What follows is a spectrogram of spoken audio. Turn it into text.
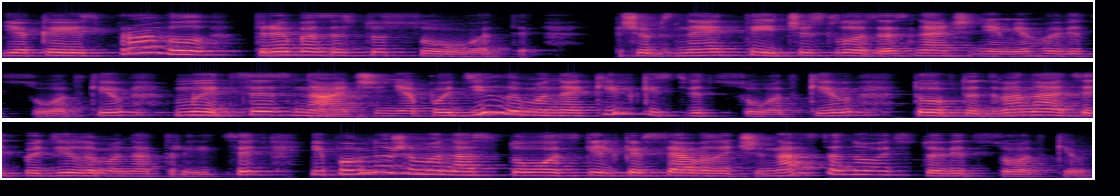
яке із правил треба застосовувати. Щоб знайти число за значенням його відсотків, ми це значення поділимо на кількість відсотків, тобто 12 поділимо на 30 і помножимо на 100, оскільки вся величина становить 100%.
